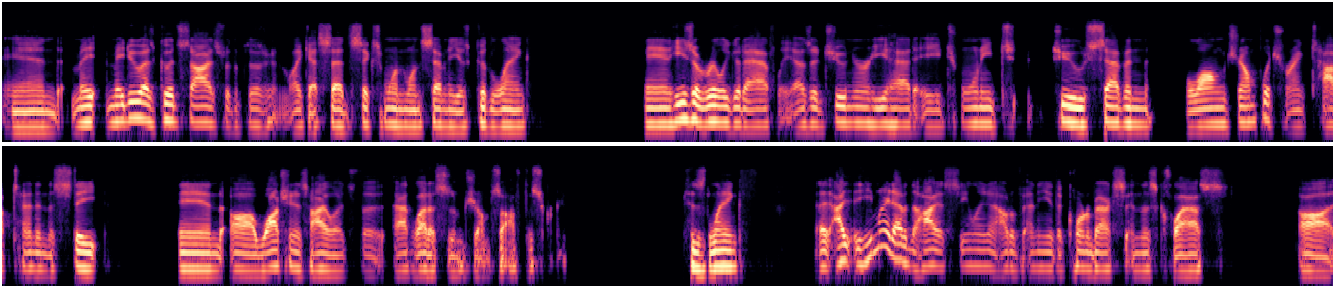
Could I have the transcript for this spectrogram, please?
And May Maydew has good size for the position. Like I said, 6'1, 170 is good length. And he's a really good athlete. As a junior, he had a 22 7 long jump, which ranked top 10 in the state. And uh, watching his highlights, the athleticism jumps off the screen. His length, I, he might have the highest ceiling out of any of the cornerbacks in this class. Uh,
